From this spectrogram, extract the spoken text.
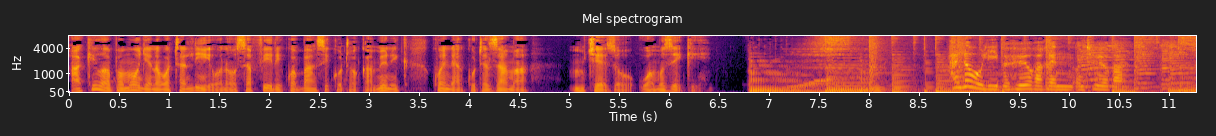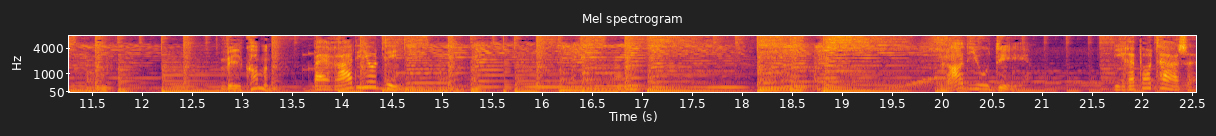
akiwa pamoja na watalii wanaosafiri kwa basi kutoka munich kwenda kutazama mchezo wa muziki Hallo, liebe Hörerinnen und Hörer. Willkommen. Bei Radio D. Radio D. Die Reportage.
